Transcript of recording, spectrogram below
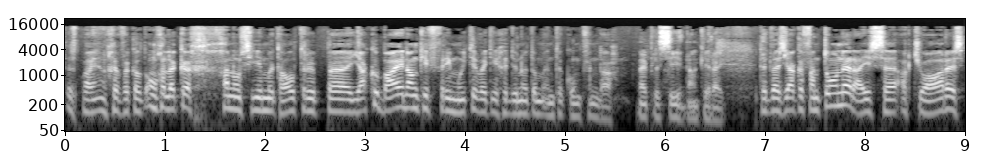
Dis baie ingewikkeld. Ongelukkig gaan ons hier met haltroep. Uh, Jaco baie dankie vir die moeite wat jy gedoen het om in te kom vandag. My plesier, dankie Ryk. Dit was Jaco van Tonder, hy's 'n uh, aktuaris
